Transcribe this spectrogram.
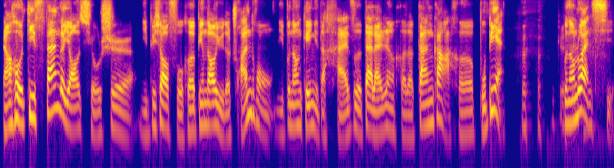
然后第三个要求是你必须要符合冰岛语的传统，你不能给你的孩子带来任何的尴尬和不便。不能乱起。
